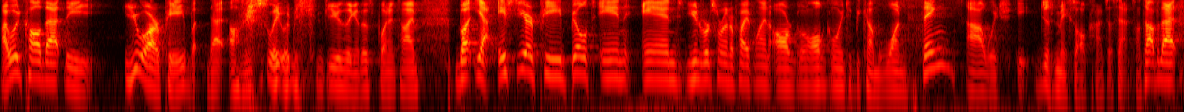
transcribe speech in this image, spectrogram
I would call that the URP, but that obviously would be confusing at this point in time. But yeah, HDRP built in and Universal Render Pipeline are all going to become one thing, uh, which just makes all kinds of sense. On top of that,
